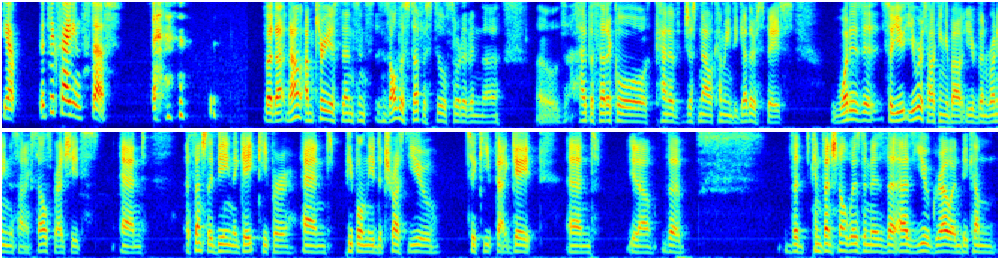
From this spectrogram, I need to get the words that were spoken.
Yep, it's exciting stuff. but uh, now I'm curious. Then, since since all this stuff is still sort of in the, uh, the hypothetical, kind of just now coming together space, what is it so you, you were talking about you've been running this on excel spreadsheets and essentially being the gatekeeper and people need to trust you to keep that gate and you know the the conventional wisdom is that as you grow and become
